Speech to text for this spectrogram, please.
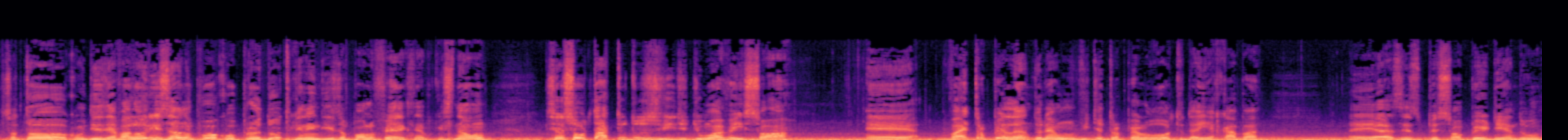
Só tô, como diz, é, valorizando um pouco o produto, que nem diz o Paulo Félix, né? Porque senão, se eu soltar todos os vídeos de uma vez só, é, vai atropelando, né? Um vídeo atropela o outro, daí acaba é, às vezes o pessoal perdendo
